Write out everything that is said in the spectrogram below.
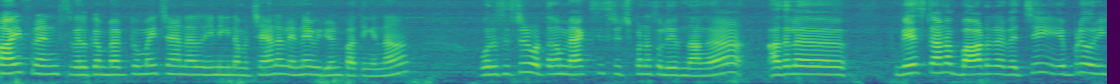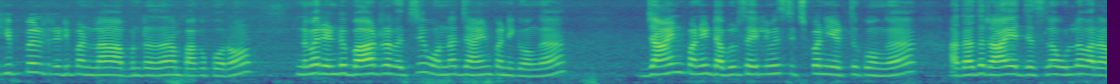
Hi friends welcome back to my channel இன்றைக்கி நம்ம சேனல் என்ன வீடியோன்னு பார்த்தீங்கன்னா ஒரு சிஸ்டர் ஒருத்தங்க மேக்ஸி ஸ்டிச் பண்ண சொல்லியிருந்தாங்க. அதில் வேஸ்ட்டான பார்டரை வச்சு எப்படி ஒரு ஹிப் பெல்ட் ரெடி பண்ணலாம் அப்படின்றத நம்ம பார்க்க போகிறோம் இந்த மாதிரி ரெண்டு பார்டரை வச்சு ஒன்றா ஜாயின் பண்ணிக்கோங்க. ஜாயின் பண்ணி டபுள் சைட்லேயுமே ஸ்டிச் பண்ணி எடுத்துக்கோங்க. அதாவது ராய் எட்ஜஸ்லாம் உள்ளே வர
